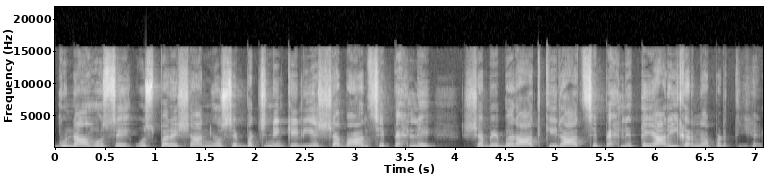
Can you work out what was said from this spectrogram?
गुनाहों से, उस परेशानियों से बचने के लिए शबान से पहले, शब बारात की रात से पहले तैयारी करना पड़ती है।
